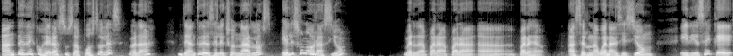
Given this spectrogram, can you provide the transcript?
antes de escoger a sus apóstoles, ¿verdad? De antes de seleccionarlos, él hizo una oración. ¿verdad? Para, para, ah, para hacer una buena decisión. Y dice que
